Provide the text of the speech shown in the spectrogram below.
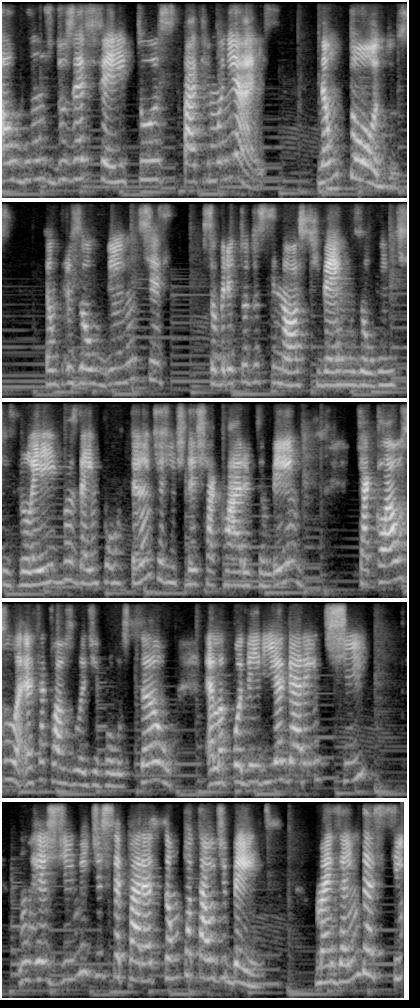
alguns dos efeitos patrimoniais. Não todos. Então, para os ouvintes, sobretudo se nós tivermos ouvintes leigos, é importante a gente deixar claro também que a cláusula, essa cláusula de evolução, ela poderia garantir um regime de separação total de bens mas ainda assim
